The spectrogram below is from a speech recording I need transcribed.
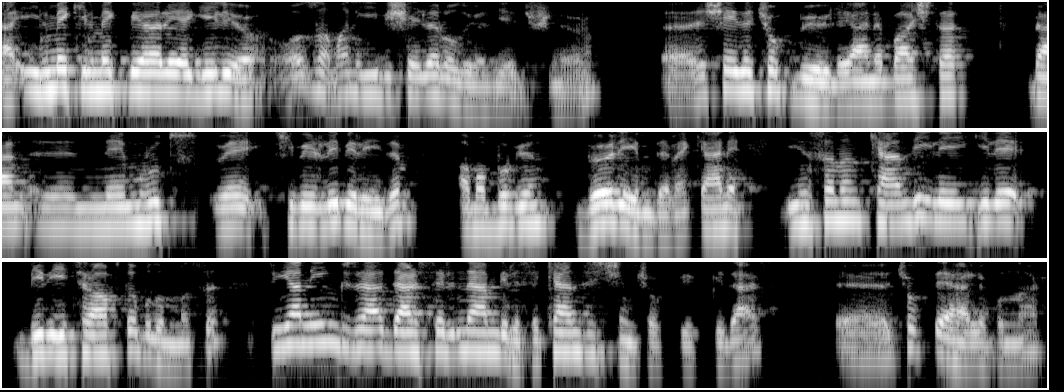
Yani ilmek ilmek bir araya geliyor. O zaman iyi bir şeyler oluyor diye düşünüyorum. E, şey de çok büyülü. Yani başta ben e, Nemrut ve kibirli biriydim ama bugün böyleyim demek. Yani insanın kendiyle ilgili bir itirafta bulunması dünyanın en güzel derslerinden birisi. Kendisi için çok büyük bir ders. E, çok değerli bunlar.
